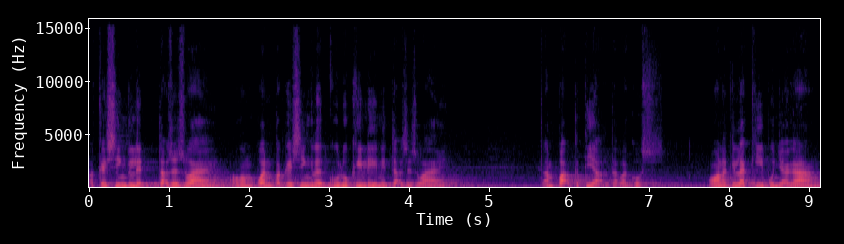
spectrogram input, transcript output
pakai singlet tak sesuai. Orang puan pakai singlet kulu kili ni tak sesuai. Nampak ketiak tak bagus. Orang lelaki pun jarang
